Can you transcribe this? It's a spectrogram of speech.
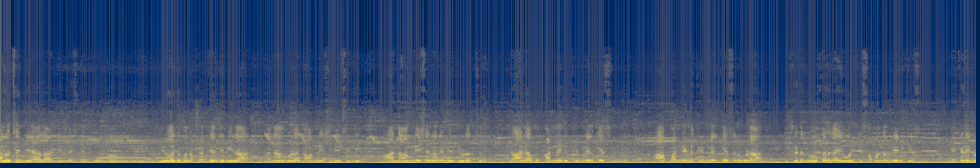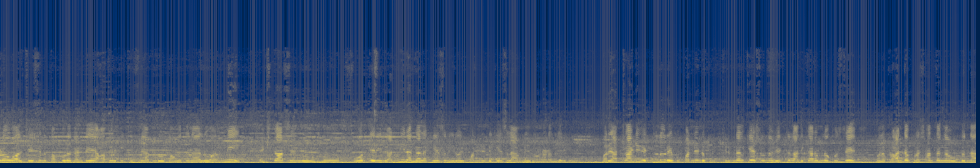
ఆలోచన చేయాలా అని చెప్పేసి నేను కోరుతా ఉన్నాను. ఈరోజు మన ప్రత్యర్థి మీద నన్న కూడా నామినేషన్ వేసింది. ఆ నామినేషన్లోనే మీరు చూడొచ్చు. దాదాపు పన్నెండు క్రిమినల్ కేసులు ఉన్నాయి. ఆ పన్నెండు క్రిమినల్ కేసులు కూడా ఇక్కడ లోకల్గా ఎవరికి సంబంధం లేని కేసులు ఎక్కడెక్కడో వాళ్ళు చేసిన తప్పుల కంటే ఆఖరికి కిడ్నాప్లు దొంగతనాలు అన్ని ఎక్స్టార్షన్లు ఫోర్జరీలు అన్ని రకాల కేసులు ఈరోజు పన్నెండు కేసులు ఆమె మీద ఉండడం జరిగింది. మరి అట్లాంటి వ్యక్తులు రేపు పన్నెండు క్రిమినల్ కేసులు ఉన్న వ్యక్తులు అధికారంలోకి వస్తే మన ప్రాంతం ప్రశాంతంగా ఉంటుందా?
